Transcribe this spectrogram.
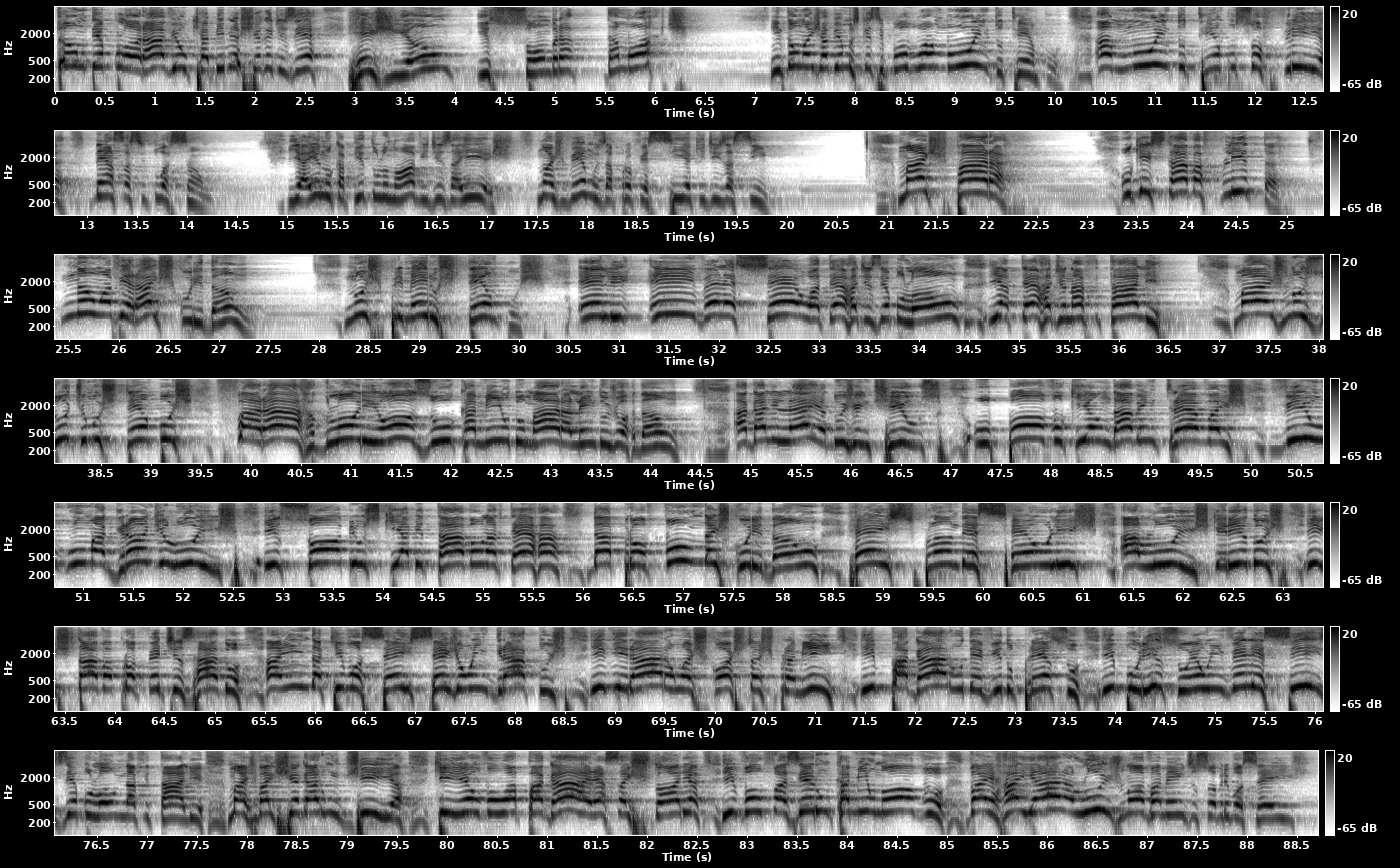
tão deplorável, que a Bíblia chega a dizer região e sombra da morte. Então nós já vemos que esse povo há muito tempo, há muito tempo sofria nessa situação. E aí no capítulo 9 de Isaías, nós vemos a profecia que diz assim: Mas para o que estava aflita, não haverá escuridão. Nos primeiros tempos, ele envelheceu a terra de Zebulon e a terra de Naphtali mas nos últimos tempos fará glorioso o caminho do mar além do Jordão, a Galiléia dos gentios, o povo que andava em trevas viu uma grande luz, e sobre os que habitavam na terra da profunda escuridão resplandeceu-lhes a luz. Queridos, estava profetizado, ainda que vocês sejam ingratos e viraram as costas para mim e pagaram o devido preço, e por isso eu envelheci Zebulon e Naphtali, mas vai chegar um dia que eu vou apagar essa história e vou fazer um caminho novo, vai raiar a luz novamente sobre vocês.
